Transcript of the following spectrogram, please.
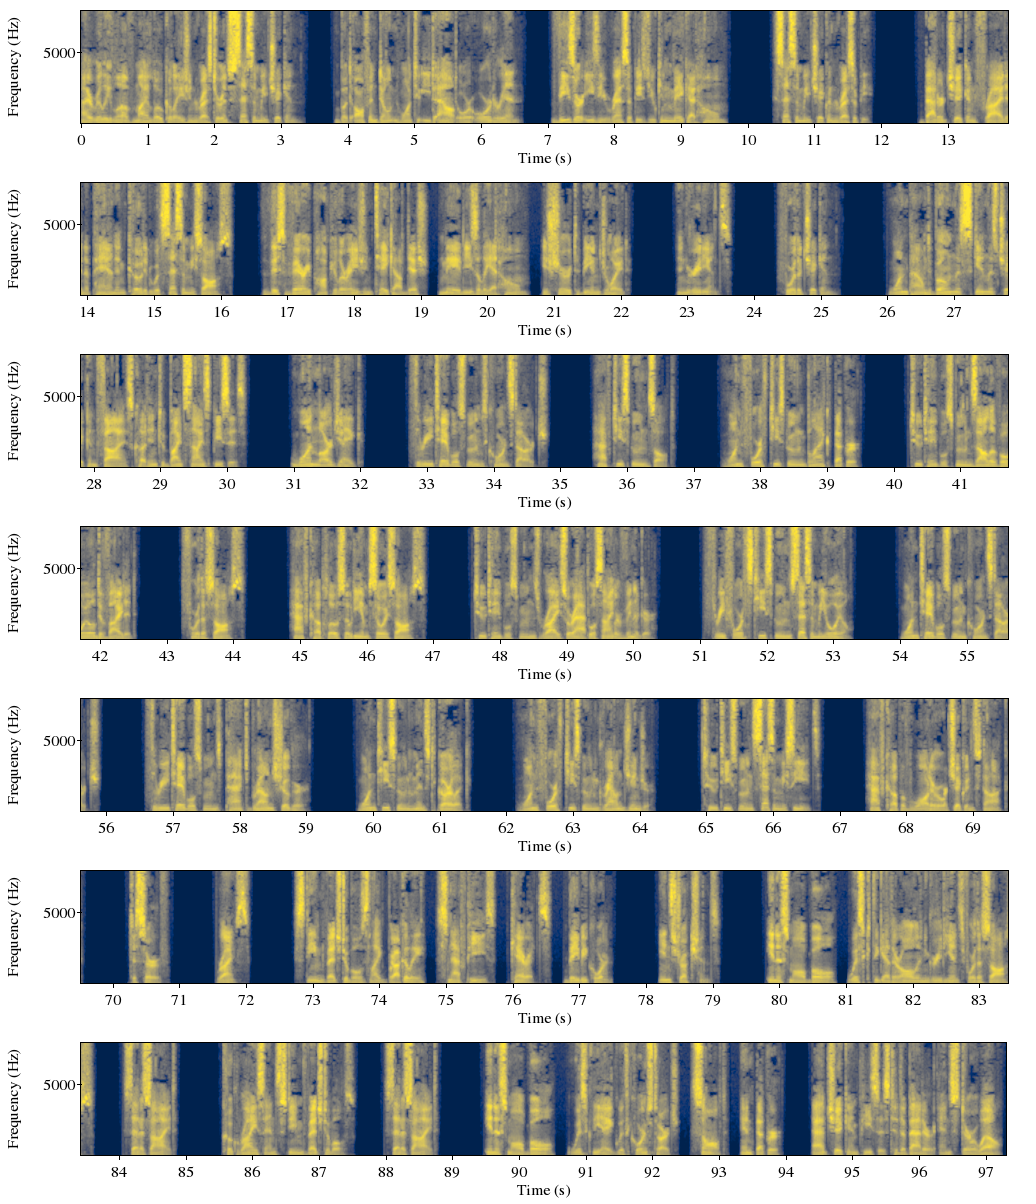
I really love my local Asian restaurant Sesame Chicken. But often don't want to eat out or order in. These are easy recipes you can make at home. Sesame Chicken Recipe Battered chicken fried in a pan and coated with sesame sauce. This very popular Asian takeout dish, made easily at home, is sure to be enjoyed. Ingredients For the chicken 1 pound boneless skinless chicken thighs cut into bite-sized pieces. 1 large egg. 3 tablespoons cornstarch. Half teaspoon salt. 1 4th teaspoon black pepper. 2 tablespoons olive oil divided. For the sauce. Half cup low sodium soy sauce. 2 tablespoons rice or apple cider vinegar. 3 fourths teaspoon sesame oil. 1 tablespoon cornstarch. 3 tablespoons packed brown sugar. 1 teaspoon minced garlic. 1 4th teaspoon ground ginger. 2 teaspoons sesame seeds. Half cup of water or chicken stock. To serve. Rice. Steamed vegetables like broccoli, snap peas, carrots, baby corn. Instructions. In a small bowl, whisk together all ingredients for the sauce. Set aside. Cook rice and steamed vegetables. Set aside. In a small bowl, whisk the egg with cornstarch, salt, and pepper. Add chicken pieces to the batter and stir well.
